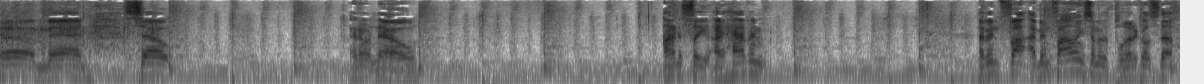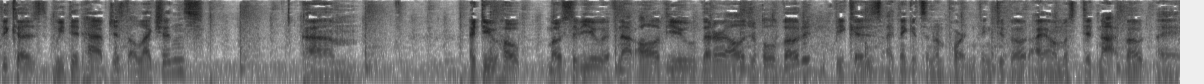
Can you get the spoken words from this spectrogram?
oh man, so I don't know. Honestly, I haven't I've been fo- I've been following some of the political stuff because we did have just elections. Um, I do hope most of you, if not all of you, that are eligible voted because I think it's an important thing to vote. I almost did not vote. I,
